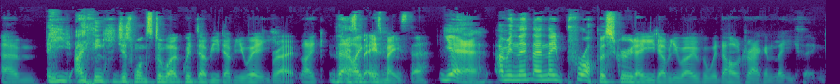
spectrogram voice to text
Um, he, I think, he just wants to work with WWE. Right. Like, His, like his mate's there. yeah. I mean, they, and they proper screwed AEW over with the whole Dragon Lee thing.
